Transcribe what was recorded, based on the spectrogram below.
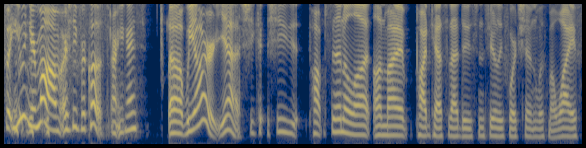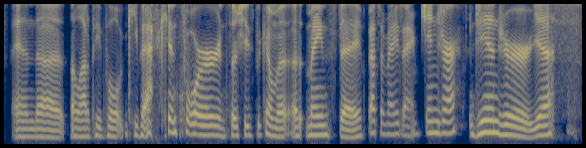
But you and your mom are super close, aren't you guys? uh, we are, yeah. She she pops in a lot on my podcast that I do, Sincerely Fortune, with my wife, and uh, a lot of people keep asking for her, and so she's become a, a mainstay. That's amazing. Ginger. Ginger, yes.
